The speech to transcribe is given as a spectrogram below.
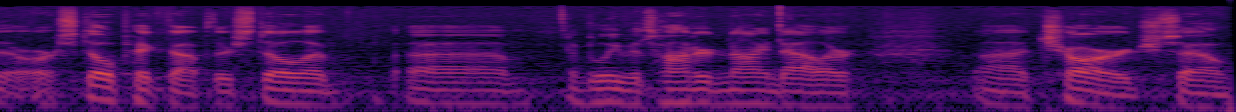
are still picked up. There's still a, um, I believe it's hundred and nine dollar uh, charge. So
